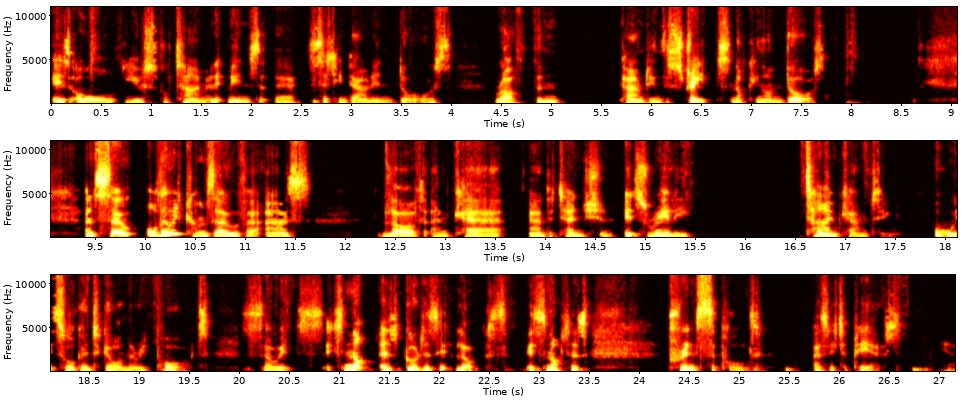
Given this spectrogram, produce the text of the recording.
is all useful time. And it means that they're sitting down indoors rather than pounding the streets, knocking on doors. And so, although it comes over as love and care and attention, it's really time counting. Oh, it's all going to go on the report. So it's it's not as good as it looks. It's not as principled as it appears. Yeah.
